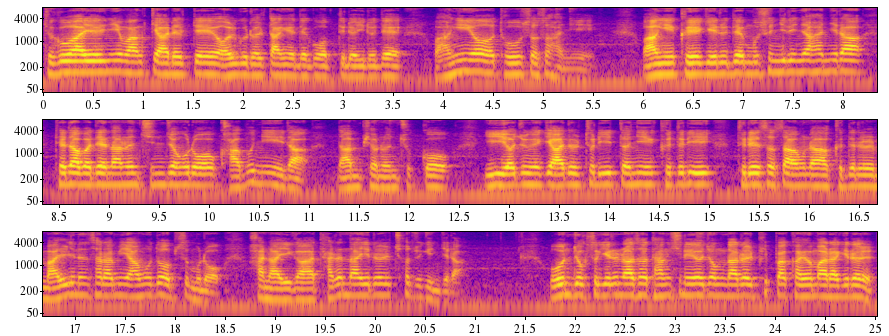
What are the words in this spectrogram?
드그와 여인이 왕께 아랠 때 얼굴을 땅에 대고 엎드려 이르되 왕이여 도우소서 하니. 왕이 그에게 이르되 무슨 일이냐 하니라 대답하되 나는 진정으로 과분이이다. 남편은 죽고 이 여중에게 아들 둘이 있더니 그들이 들에서 싸우나 그들을 말리는 사람이 아무도 없으므로 한 아이가 다른 아이를 쳐 죽인지라 온 족속이 일어나서 당신의 여종 나를 핍박하여 말하기를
